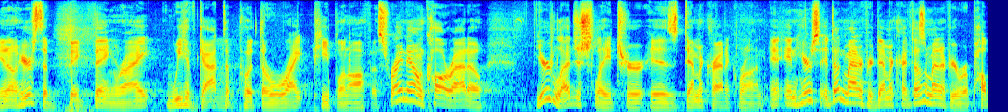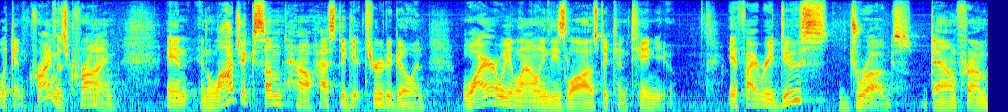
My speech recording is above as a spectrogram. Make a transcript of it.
You know, here's the big thing, right? We have got to put the right people in office. Right now in Colorado, your legislature is Democratic run. And, and, here's, it doesn't matter if you're Democrat, it doesn't matter if you're Republican. Crime is crime. And, and logic somehow has to get through to going, why are we allowing these laws to continue? If I reduce drugs down from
